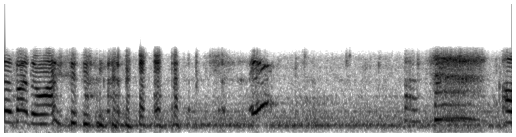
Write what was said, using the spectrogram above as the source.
อปัจจุบันโอ้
